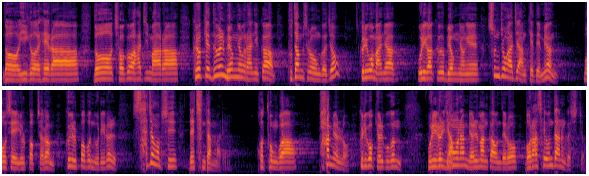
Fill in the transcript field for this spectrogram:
너 이거 해라, 너 저거 하지 마라. 그렇게 늘 명령을 하니까 부담스러운 거죠? 그리고 만약 우리가 그 명령에 순종하지 않게 되면 모세의 율법처럼 그 율법은 우리를 사정없이 내친단 말이에요. 고통과 파멸로 그리고 결국은 우리를 영원한 멸망 가운데로 몰아세운다는 것이죠.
